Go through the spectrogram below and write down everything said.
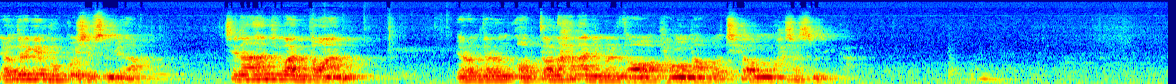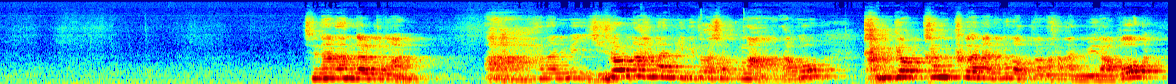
여러분들에게 묻고 싶습니다. 지난 한 주간 동안 여러분들은 어떤 하나님을 더 경험하고 체험하셨습니까? 지난 한 달 동안 아 하나님이 이런 하나님이기도 하셨구나라고 감격한 그 하나님은 어떤 하나님이라고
